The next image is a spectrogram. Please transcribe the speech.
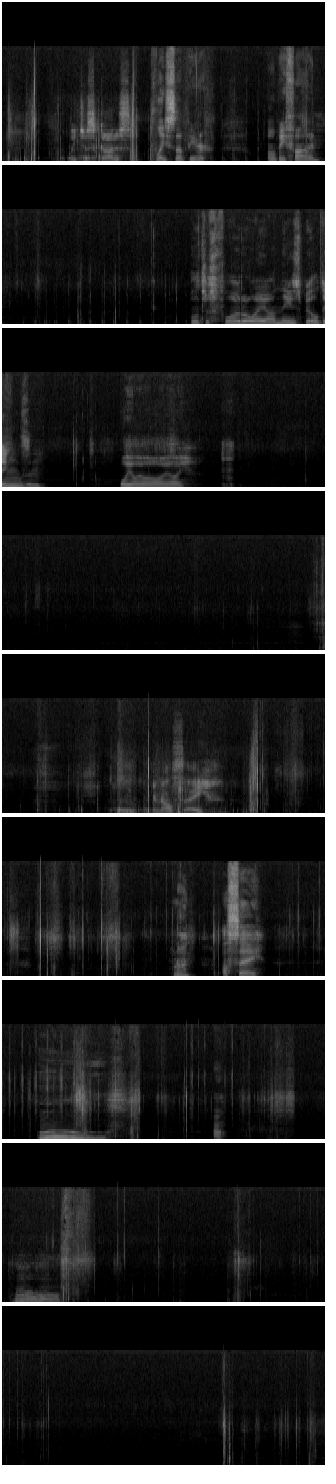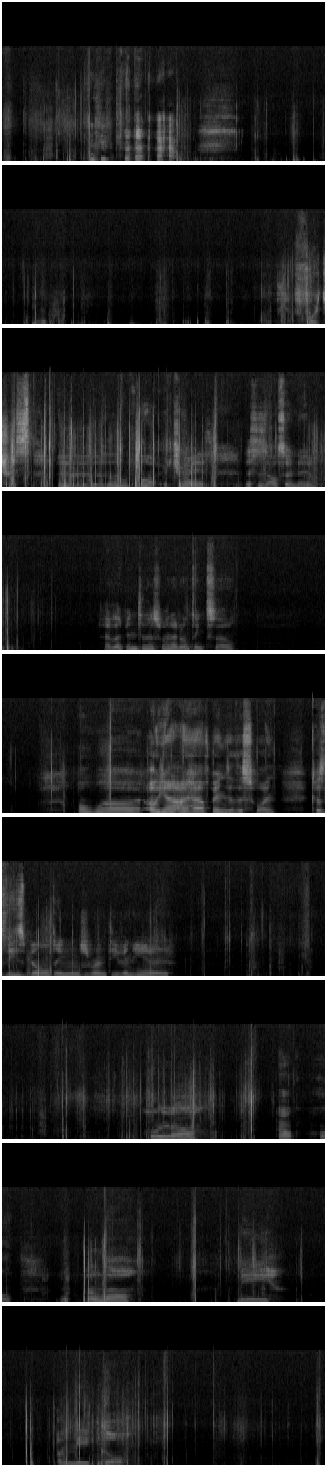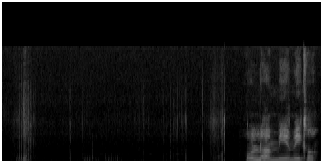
We just got us a place up here. We'll be fine. We'll just float away on these buildings and... Oi, oi, oi, oi. Say, hold on, I'll say, ooh, oh, oh, Fortress. Ooh, fortress. This is also new. Have I been to this one? I don't think so. Oh, what? Oh, yeah, I have been to this one. Because these buildings weren't even here. Hola. Oh, oh. Hola. Mi amigo. Hola, mi amigo.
